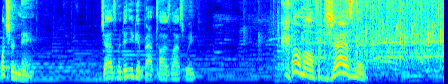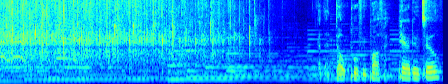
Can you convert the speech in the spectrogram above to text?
What's your name? Jasmine, didn't you get baptized last week? Come on for Jasmine. Got that dope poofy puff hairdo too.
